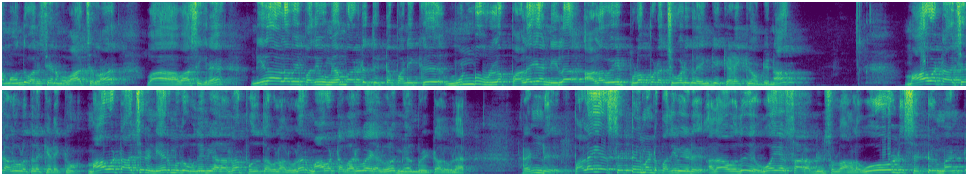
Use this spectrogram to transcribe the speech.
நம்ம வந்து வரிசையாக நம்ம வாச்சிடலாம் வா வாசிக்கிறேன். நில அளவை பதிவு மேம்பாட்டு திட்ட பணிக்கு முன்பு உள்ள பழைய நில அளவை புலப்பட சுவடுகள் எங்கே கிடைக்கும் அப்படின்னா மாவட்ட ஆட்சியர் அலுவலகத்தில் கிடைக்கும். மாவட்ட ஆட்சியர் நேர்முக உதவியாளர் தான் பொது தகவல் அலுவலர். மாவட்ட வருவாய் அலுவலர் மேல்முறையீட்டு அலுவலர். ரெண்டு பழைய செட்டில்மெண்ட் பதிவேடு அதாவது ஓஎஸ்ஆர் அப்படின்னு சொல்லுவாங்கள்ல ஓல்டு செட்டில்மெண்ட்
